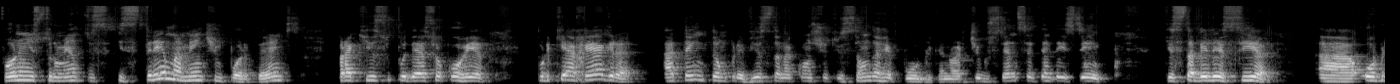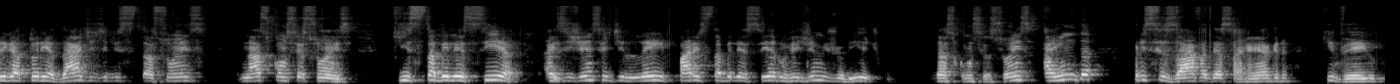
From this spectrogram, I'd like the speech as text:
foram instrumentos extremamente importantes para que isso pudesse ocorrer, porque a regra até então prevista na Constituição da República, no artigo 175, que estabelecia a obrigatoriedade de licitações nas concessões, que estabelecia a exigência de lei para estabelecer o regime jurídico das concessões, ainda precisava dessa regra que veio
